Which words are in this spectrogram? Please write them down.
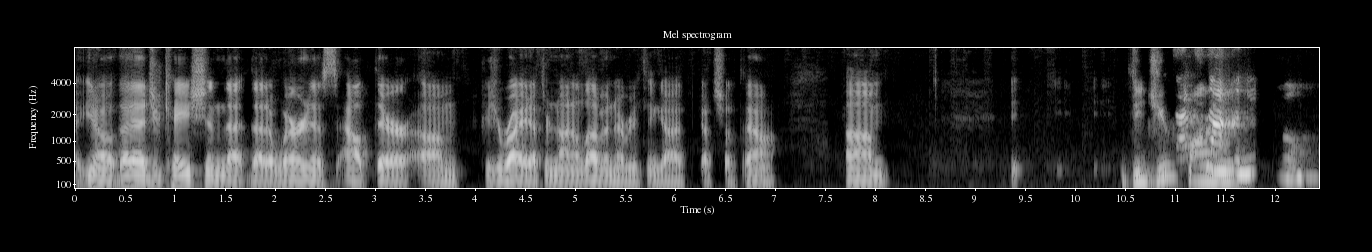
you know that education that that awareness out there because um, you're right after 9-11 everything got got shut down um, did you That's find not unusual.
